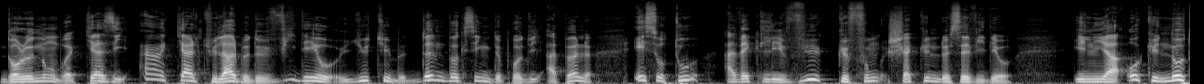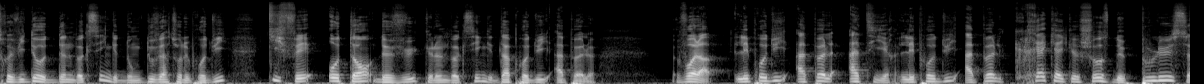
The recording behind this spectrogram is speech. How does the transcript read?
dans le nombre quasi incalculable de vidéos YouTube d'unboxing de produits Apple et surtout avec les vues que font chacune de ces vidéos. Il n'y a aucune autre vidéo d'unboxing, donc d'ouverture de produit, qui fait autant de vues que l'unboxing d'un produit Apple. Voilà, les produits Apple attirent, les produits Apple créent quelque chose de plus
